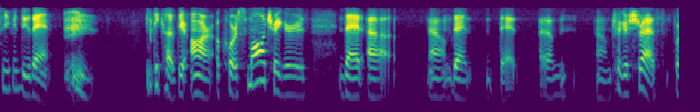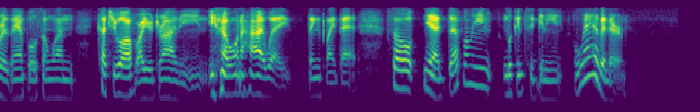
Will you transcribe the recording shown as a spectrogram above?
So you can do that. because there are, of course, small triggers that uh, um, that that um, um, trigger stress. For example, someone cuts you off while you're driving, you know, on a highway, things like that. So yeah, definitely look into getting lavender.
